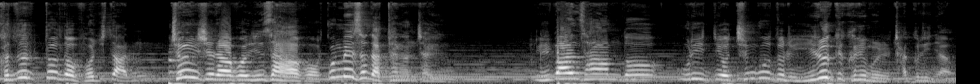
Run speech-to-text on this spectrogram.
거들떠도 보지도 않은 전시라고 인사하고 꿈에서 나타난 장애인 일반 사람도 우리 저 친구들이 이렇게 그림을 잘 그리냐고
